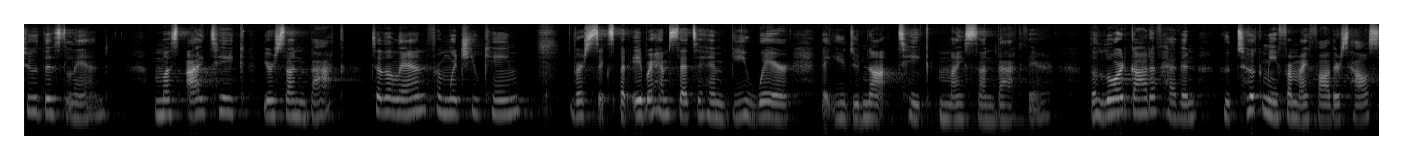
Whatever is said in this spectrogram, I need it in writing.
to this land? Must I take your son back to the land from which you came? Verse 6 But Abraham said to him, Beware that you do not take my son back there. The Lord God of heaven, who took me from my father's house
